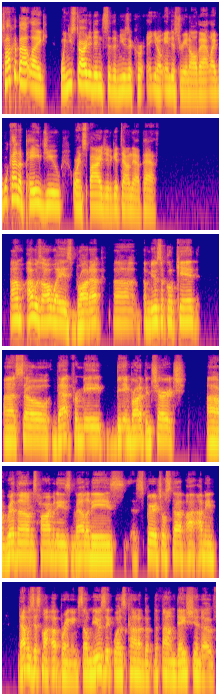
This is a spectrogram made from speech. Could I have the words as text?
talk about like when you started into the music, you know, industry and all that. Like, what kind of paved you or inspired you to get down that path? Um, I was always brought up uh, a musical kid, uh, so that for me, being brought up in church, uh, rhythms, harmonies, melodies, spiritual stuff. I, I, mean, that was just my upbringing. So music was kind of the, the foundation of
